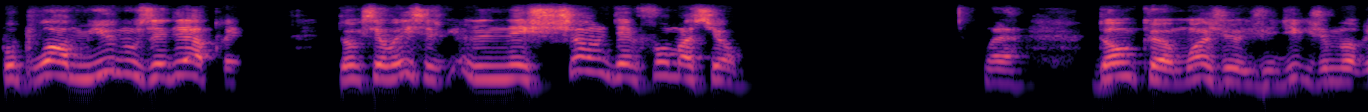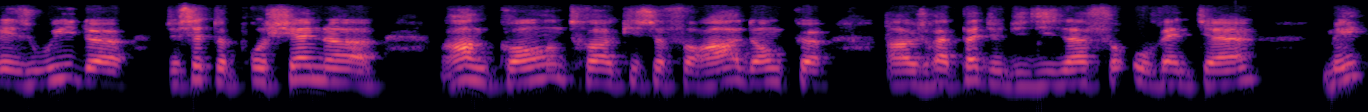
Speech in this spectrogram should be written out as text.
pour pouvoir mieux nous aider après. Donc, vous voyez, c'est un échange d'informations. Voilà. Donc, euh, moi, je, dis que je me réjouis de, cette prochaine euh, rencontre qui se fera, donc, euh, je répète, du 19 au 21 mais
